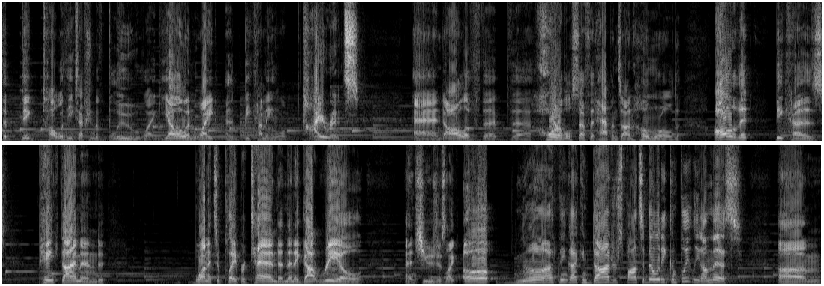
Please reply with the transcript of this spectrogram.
the big tall, with the exception of blue, like yellow and white uh, becoming tyrants, and all of the the horrible stuff that happens on Homeworld. All of it because Pink Diamond wanted to play pretend and then it got real and she was just like oh no i think i can dodge responsibility completely on this um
